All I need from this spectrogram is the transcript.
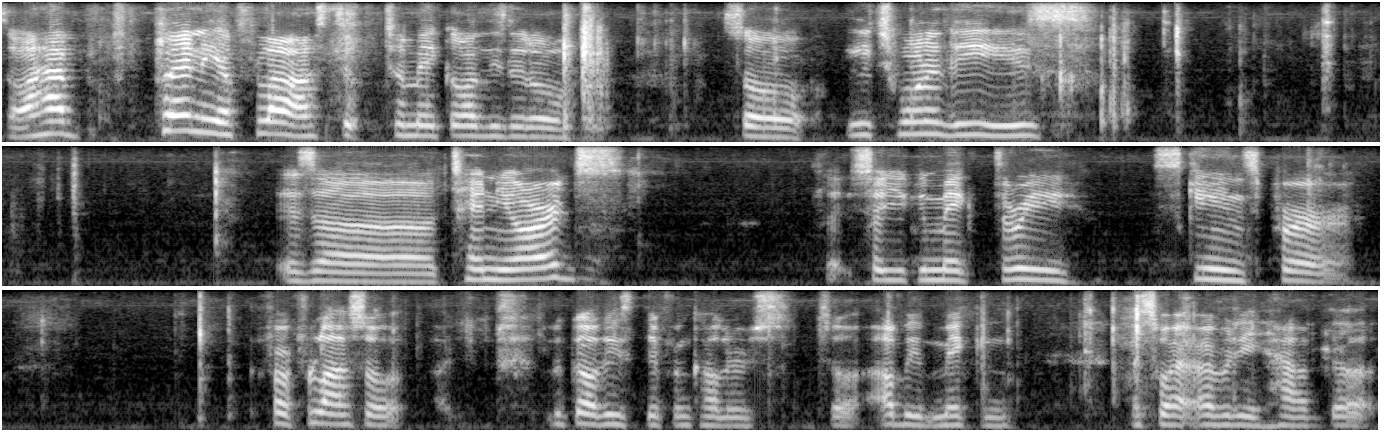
So I have plenty of floss to, to make all these little, so each one of these is uh 10 yards. So, you can make three skeins per, for floss. So look at all these different colors. So I'll be making, that's why I already have the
